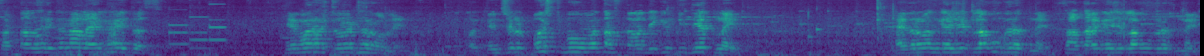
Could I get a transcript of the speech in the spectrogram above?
सत्ताधारी तर नालायक आहेतच. हे महाराष्ट्रानं ठरवलंय. पण त्यांच्याकडे स्पष्ट बहुमत असताना देखील ती देत नाहीत. हैदराबाद गॅजेट लागू करत नाहीत. सातारा गॅजेट लागू करत नाहीत.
